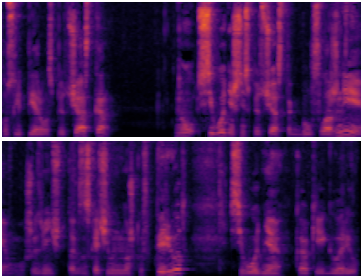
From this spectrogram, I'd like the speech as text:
после первого спецучастка. Ну, сегодняшний спецучасток был сложнее. Уж извините, что так заскочил немножко вперед. Сегодня, как я и говорил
